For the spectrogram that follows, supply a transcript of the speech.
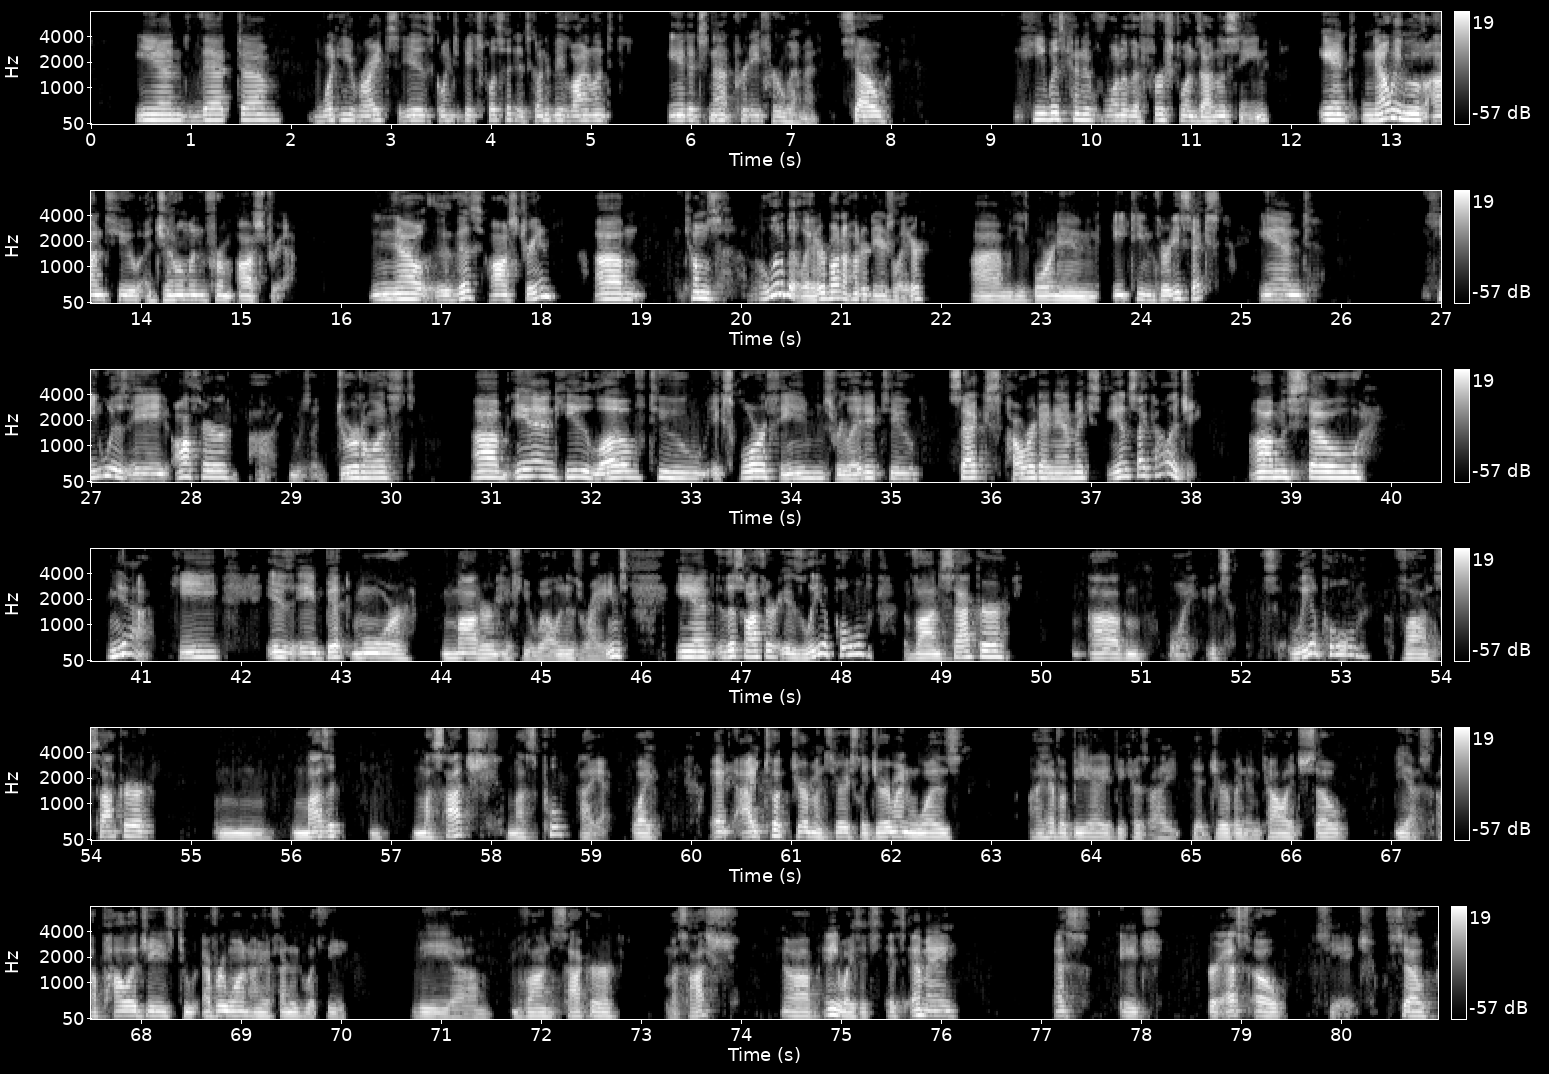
and that um, what he writes is going to be explicit, it's going to be violent, and it's not pretty for women. So he was kind of one of the first ones on the scene. And now we move on to a gentleman from Austria. Now, this Austrian um, comes a little bit later, about 100 years later. Um, he's born in 1836, and he was a author, uh, he was a journalist, um, and he loved to explore themes related to sex, power dynamics, and psychology. Um, so yeah, he is a bit more modern, if you will, in his writings. And this author is Leopold von Sacher. Um, boy, it's, Leopold von Sacher um, Massach, Maspu. Ah, yeah, boy. And I took German seriously. German was, I have a BA because I did German in college. So, yes, apologies to everyone I offended with the the um, von Sacher Massage. Uh, anyways, it's it's M A S H or S O C H. So,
